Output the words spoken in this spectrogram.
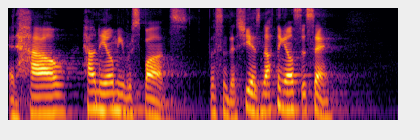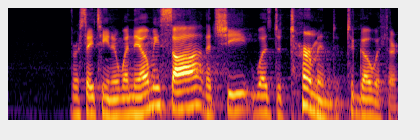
and how, how Naomi responds. Listen to this. She has nothing else to say. Verse 18 And when Naomi saw that she was determined to go with her,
